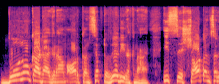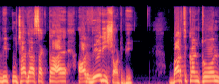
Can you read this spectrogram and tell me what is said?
दोनों का डायग्राम और कंसेप्ट रेडी रखना है। इससे शॉर्ट आंसर भी पूछा जा सकता है और वेरी शॉर्ट भी। बर्थ कंट्रोल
